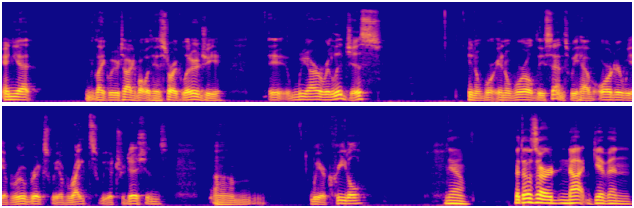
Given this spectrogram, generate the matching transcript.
And yet, like we were talking about with historic liturgy, eh, we are religious in a in a worldly sense. We have order, we have rubrics, we have rites, we have traditions. Um, we are creedal. Yeah. But those are not given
